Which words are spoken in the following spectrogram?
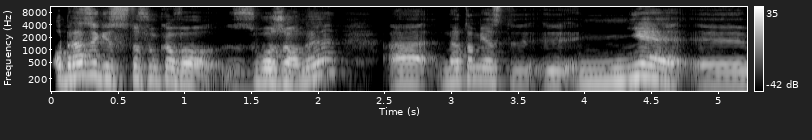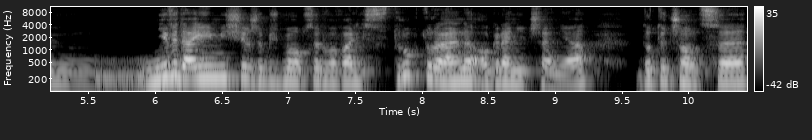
obrazek jest stosunkowo złożony, a, natomiast y, nie, nie wydaje mi się, żebyśmy obserwowali strukturalne ograniczenia dotyczące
